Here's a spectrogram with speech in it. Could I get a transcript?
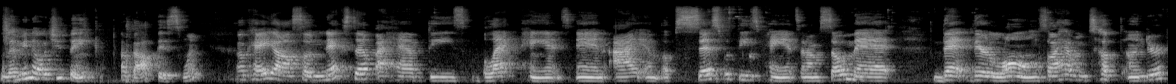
let me know what you think about this one. Okay, y'all, so next up I have these black pants and I am obsessed with these pants and I'm so mad that they're long so I have them tucked under.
